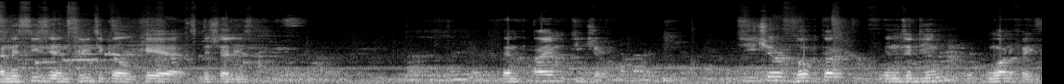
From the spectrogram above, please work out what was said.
anesthesia and critical care specialist, and I am teacher. Teacher, doctor, and the dean in one face.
